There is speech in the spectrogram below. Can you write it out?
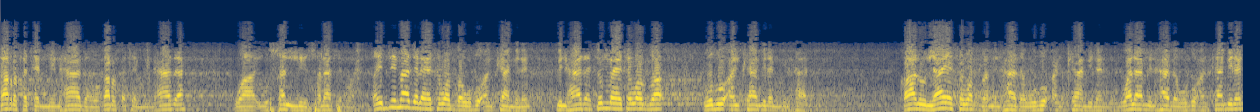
غرفة من هذا وغرفة من هذا ويصلي صلاة واحدة. طيب لماذا لا يتوضأ وضوءا كاملا من هذا ثم يتوضأ وضوءا كاملا من هذا؟ قالوا لا يتوضأ من هذا وضوءا كاملا ولا من هذا وضوءا كاملا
